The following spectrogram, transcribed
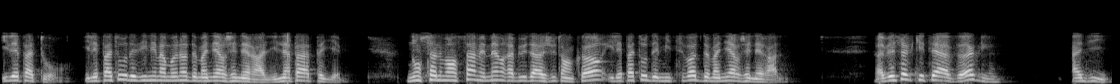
il est pas tour. Il est pas tour des dîners mamonotes de manière générale. Il n'a pas à payer. Non seulement ça, mais même Rabbi Yehuda ajoute encore, il est pas tour des mitzvot de manière générale. Rabbi Yosef qui était aveugle a dit,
